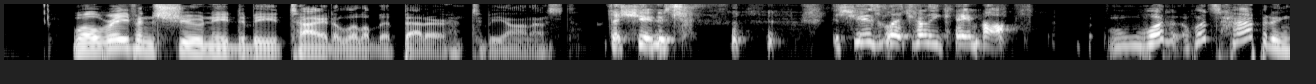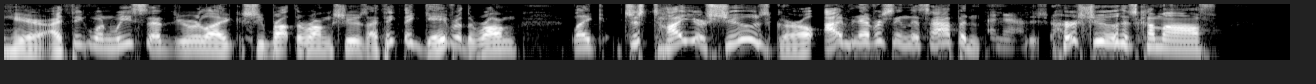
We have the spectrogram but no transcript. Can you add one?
Well, Raven's shoe need to be tied a little bit better, to be honest. The shoes, the shoes literally came off. What what's happening here? I think when we said you were like she brought the wrong shoes, I think they gave her the wrong Like, just tie your shoes, girl. I've never seen this happen. I know. Her shoe has come off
